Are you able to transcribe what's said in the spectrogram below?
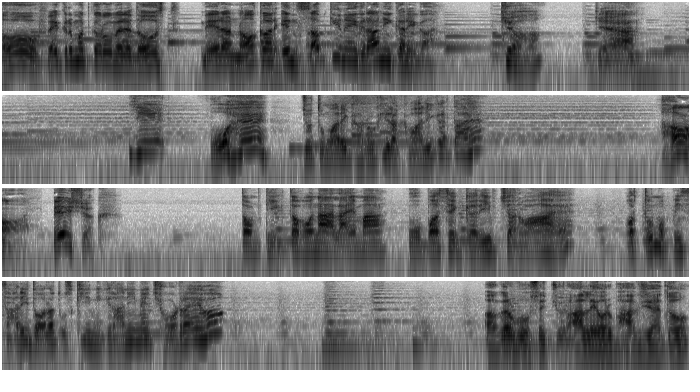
ओह फ़िक्र मत करो मेरे दोस्त। मेरा नौकर इन सब की निगरानी करेगा। क्या? क्या? ये वो है जो तुम्हारे घरों की रखवाली करता है? हाँ बेशक। तुम ठीक तो हो ना अलाइमा वो बस एक गरीब चरवाहा है और तुम अपनी सारी दौलत उसकी निगरानी में छोड़ रहे हो? अगर वो उसे चुरा ले और भाग जाए तो?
